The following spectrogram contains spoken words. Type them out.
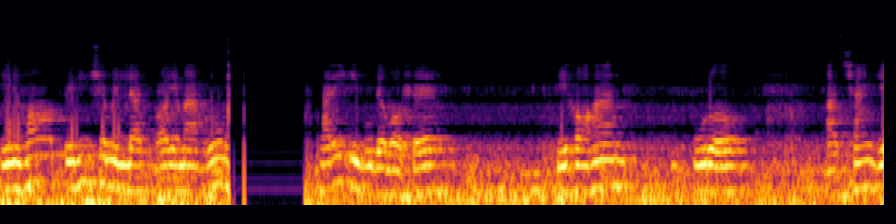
اینها به ریش ملت های محروم طریقی بوده باشه می‌خواهند او رو از چنگ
